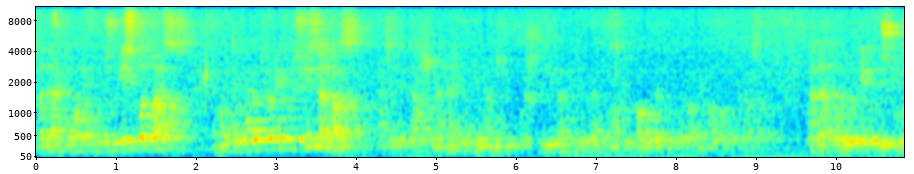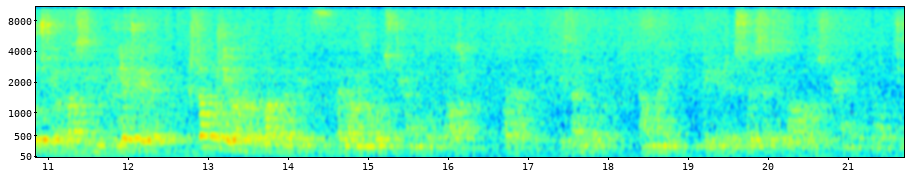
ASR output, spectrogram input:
Gledajte oni koji su ispod vas. Nemojte gledati oni koji su iznad vas. Pa ćete tako na najbolji način poštivati i gledati su mučki od vas i primjećujete što uživate od blagodati koje vam je Allah subhanahu wa ta'ala podario. I znajte dobro, da onaj koji veže svoje srce za Allah subhanahu wa ta'ala bit će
